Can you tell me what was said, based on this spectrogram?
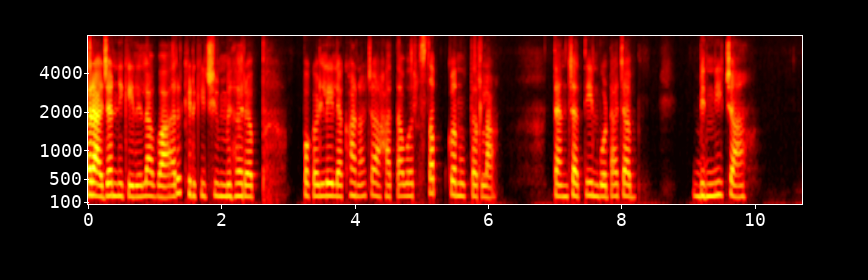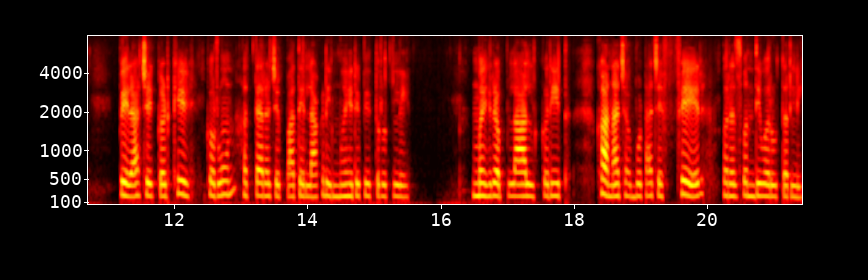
राजांनी केलेला वार खिडकीची मेहरप पकडलेल्या खानाच्या हातावर सपकन उतरला. त्यांच्या तीन बोटाच्या बिन्नीच्या पेराचे कडके करून हत्याराचे पाते लाकडी महिरपीत रुतले मैरप लाल करीत खानाच्या बोटाचे फेर परसबंदीवर उतरली.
